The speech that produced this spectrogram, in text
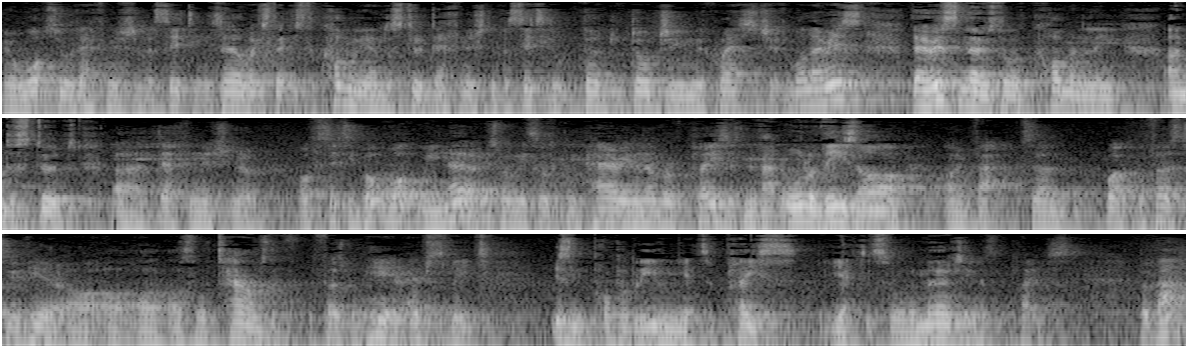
You know, what's your definition of a city? He said, oh, it's the, it's the commonly understood definition of a city, dodging the question. Well, there is, there is no sort of commonly understood uh, definition of, of city, but what we know is when we're sort of comparing a number of places, in fact, all of these are, are in fact, um, well, the first two here are, are, are, are sort of towns, the first one here, Ebbsfleet, isn't probably even yet a place yet. It's sort of emerging as a place. But that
